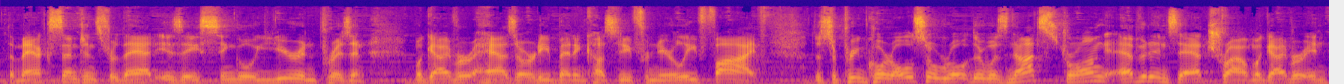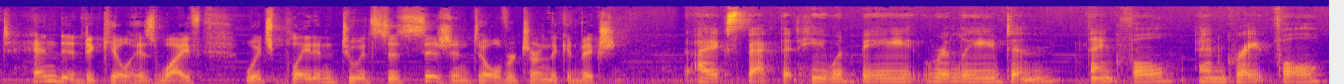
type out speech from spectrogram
The max sentence for that is a single year in prison. McIver has already been in custody for nearly five. The Supreme Court also wrote there was not strong evidence at trial McIver intended to kill his wife, which played into its decision to overturn the conviction. I expect that he would be relieved and thankful and grateful.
